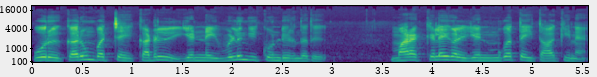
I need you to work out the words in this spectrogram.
ஒரு கரும்பச்சை கடல் என்னை விழுங்கிக் கொண்டிருந்தது. மரக்கிளைகள் என் முகத்தை தாக்கின.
